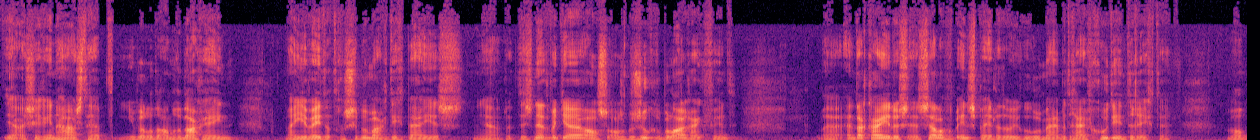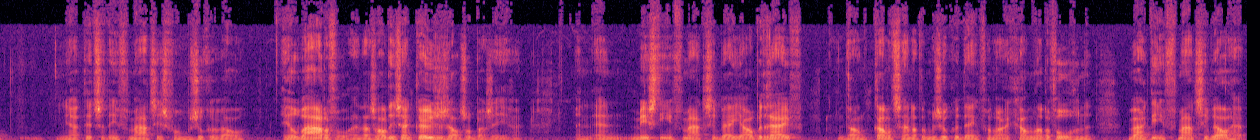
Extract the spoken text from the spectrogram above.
ja, als je geen haast hebt, je wil er de andere dag heen, maar je weet dat er een supermarkt dichtbij is. Ja, dat is net wat je als, als bezoeker belangrijk vindt. Uh, en daar kan je dus zelf op inspelen door je Google Mijn Bedrijf goed in te richten. Want ja, dit soort informatie is voor een bezoeker wel heel waardevol. En daar zal hij zijn keuze zelfs op baseren. En, en mist die informatie bij jouw bedrijf, dan kan het zijn dat een bezoeker denkt van nou, ik ga wel naar de volgende, waar ik die informatie wel heb.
